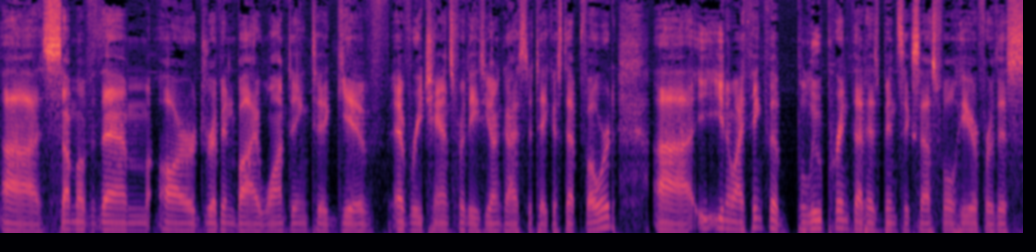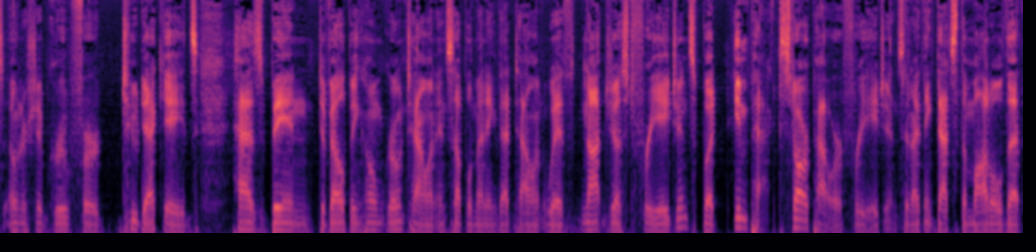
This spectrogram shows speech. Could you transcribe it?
Uh, some of them are driven by wanting to give every chance for these young guys to take a step forward. Uh, you know, I think the blueprint that has been successful here for this ownership group for two decades has been developing homegrown talent and supplementing that talent with not just free agents, but impact, star power free agents. And I think that's the model that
